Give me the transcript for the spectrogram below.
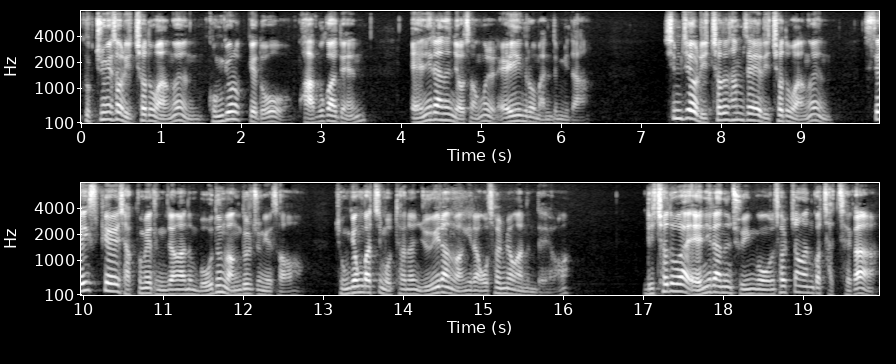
극 중에서 리처드 왕은 공교롭게도 과부가 된 앤이라는 여성을 애인으로 만듭니다. 심지어 리처드 3세의 리처드 왕은 세익스피어의 작품에 등장하는 모든 왕들 중에서 존경받지 못하는 유일한 왕이라고 설명하는데요. 리처드와 앤이라는 주인공을 설정한 것 자체가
